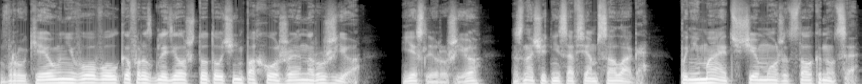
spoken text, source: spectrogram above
В руке у него Волков разглядел что-то очень похожее на ружье. Если ружье, значит не совсем салага. Понимает, с чем может столкнуться.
